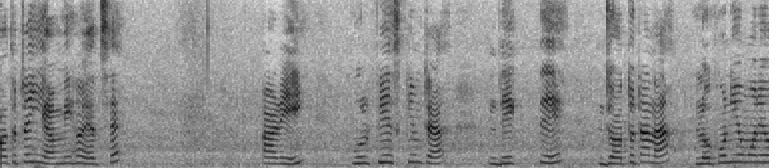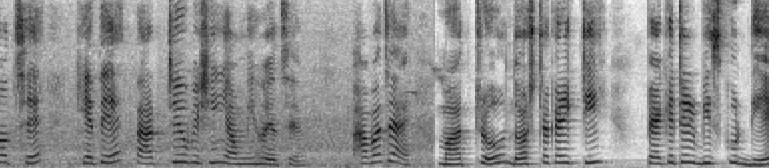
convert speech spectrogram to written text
কতটা ইয়ামি হয়েছে। আর এই কুলফি আইসক্রিমটা দেখতে যতটা না লোভনীয় মনে হচ্ছে, খেতে তার চেয়েও বেশি ইয়াম্মি হয়েছে। ভাবা যায়, মাত্র দশ টাকার একটি প্যাকেটের বিস্কুট দিয়ে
